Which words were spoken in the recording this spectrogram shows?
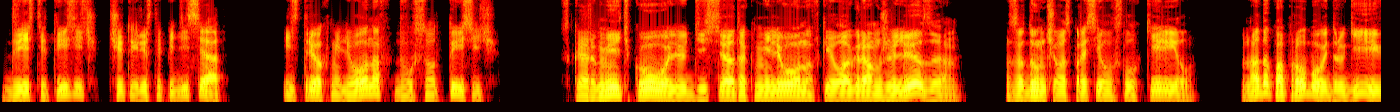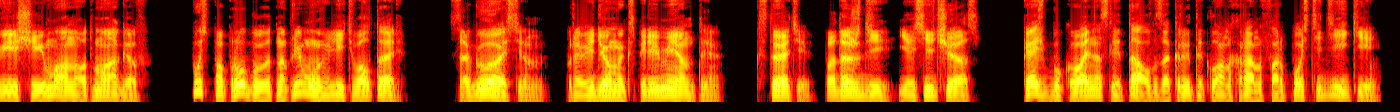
200 тысяч 450 из 3 миллионов 200 тысяч. «Скормить Ковалю десяток миллионов килограмм железа?» Задумчиво спросил вслух Кирилл. «Надо попробовать другие вещи и ману от магов. Пусть попробуют напрямую лить в алтарь». «Согласен. Проведем эксперименты. Кстати, подожди, я сейчас». Кащ буквально слетал в закрытый клан Хран в форпосте Дикий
